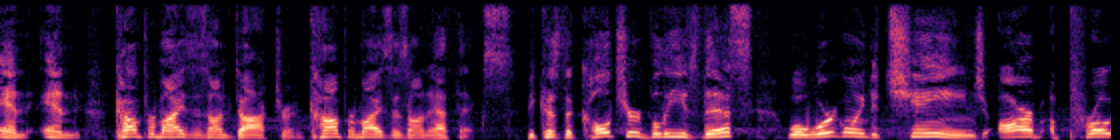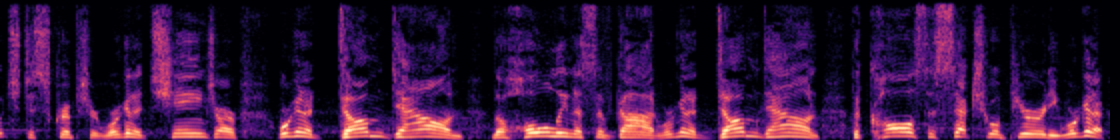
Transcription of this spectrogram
And, and compromises on doctrine, compromises on ethics. Because the culture believes this, well, we're going to change our approach to Scripture. We're going to change our, we're going to dumb down the holiness of God. We're going to dumb down the calls to sexual purity. We're, going to,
